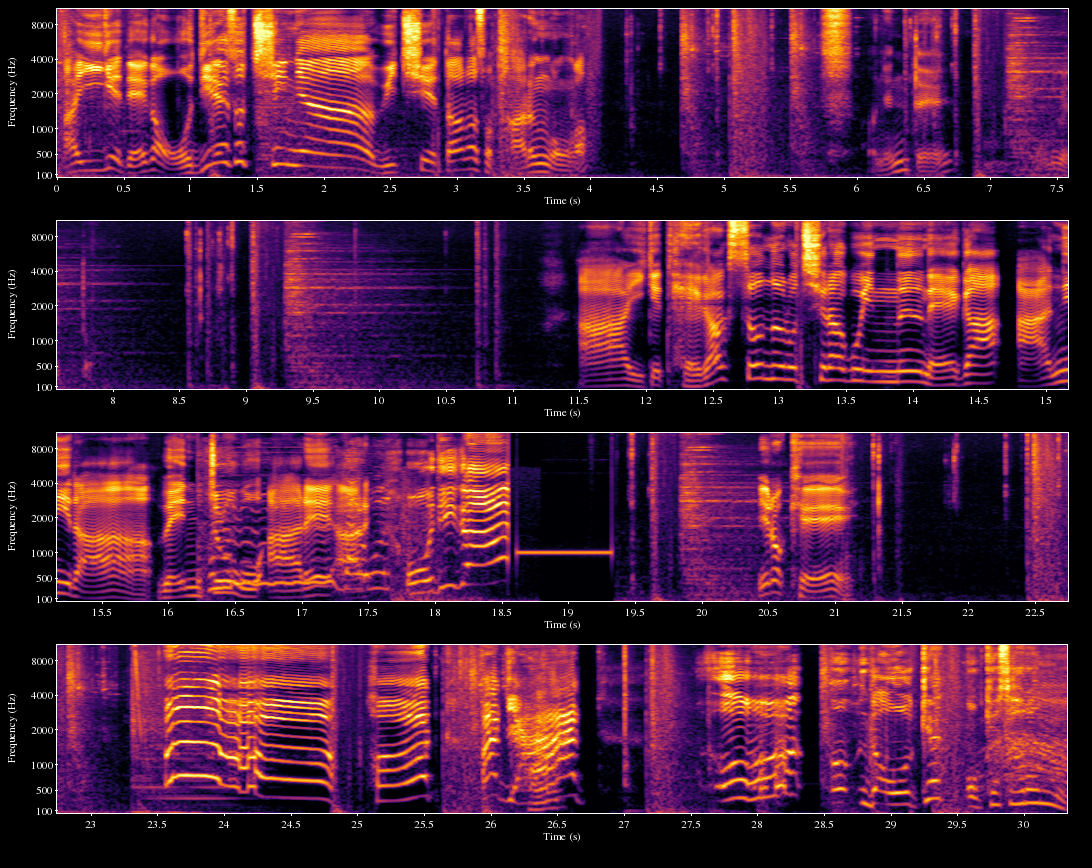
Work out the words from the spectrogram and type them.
아 이게 내가 어디에서 치냐 위치에 따라서 다른 건가? 아닌데 모르겠다 아 이게 대각선으로 치라고 있는 애가 아니라 왼쪽 오 아래 아래 어디가 이렇게 아! 헛! 아야! 어? 어? 나 어깨 어깨 살았노.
